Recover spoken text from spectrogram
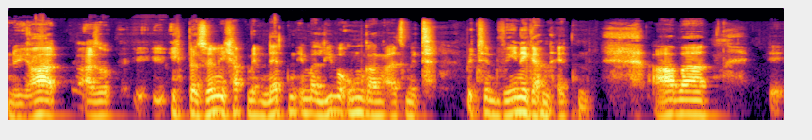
Ja, also ich persönlich habe mit Netten immer lieber Umgang als mit, mit den weniger Netten. Aber äh,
